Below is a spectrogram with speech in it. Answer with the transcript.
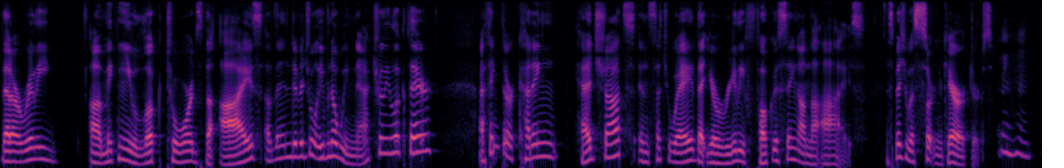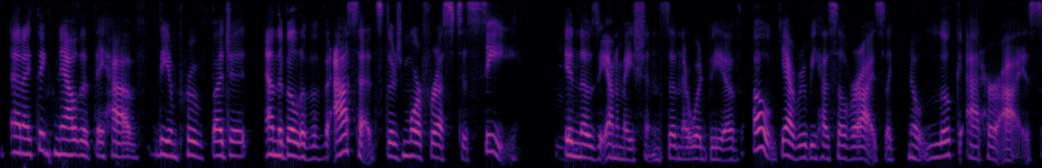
that are really uh, making you look towards the eyes of the individual, even though we naturally look there. I think they're cutting headshots in such a way that you're really focusing on the eyes, especially with certain characters. Mm-hmm. And I think now that they have the improved budget and the buildup of assets, there's more for us to see in mm-hmm. those animations than there would be of, oh, yeah, Ruby has silver eyes. Like, no, look at her eyes.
